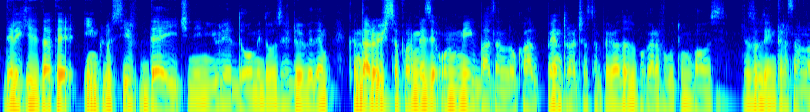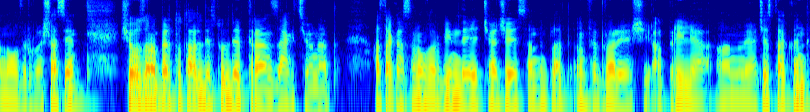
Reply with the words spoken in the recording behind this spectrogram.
de lichiditate, inclusiv de aici, din iulie 2022, vedem când a reușit să formeze un mic button local pentru această perioadă, după care a făcut un bounce destul de interesant la 9,6 și o zonă per total destul de tranzacționată. Asta ca să nu vorbim de ceea ce s-a întâmplat în februarie și aprilie anului acesta, când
